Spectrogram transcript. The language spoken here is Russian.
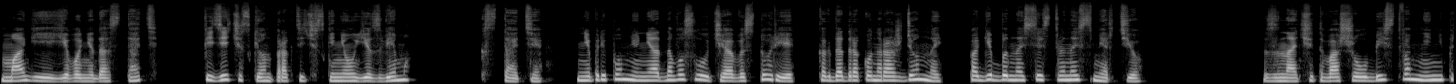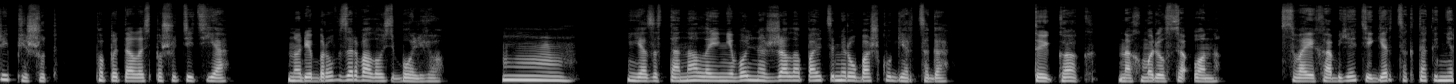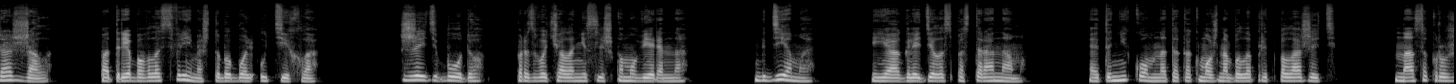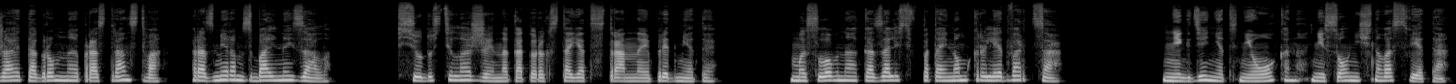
Магии его не достать, физически он практически неуязвим. Кстати, не припомню ни одного случая в истории, когда драконорожденный погиб бы насильственной смертью. «Значит, ваше убийство мне не припишут», — попыталась пошутить я. Но ребро взорвалось болью. «Ммм...» Я застонала и невольно сжала пальцами рубашку герцога. «Ты как?» — нахмурился он. Своих объятий герцог так и не разжал. Потребовалось время, чтобы боль утихла. «Жить буду», — прозвучало не слишком уверенно. «Где мы?» Я огляделась по сторонам. Это не комната, как можно было предположить. Нас окружает огромное пространство размером с бальный зал. Всюду стеллажи, на которых стоят странные предметы. Мы словно оказались в потайном крыле дворца. Нигде нет ни окон, ни солнечного света.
